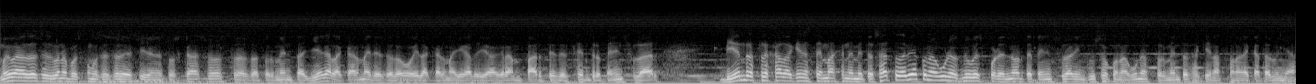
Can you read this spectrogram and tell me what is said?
Muy buenas noches. Bueno, pues como se suele decir en estos casos, tras la tormenta llega la calma y desde luego hoy la calma ha llegado ya a gran parte del centro peninsular. Bien reflejado aquí en esta imagen de Meteosat, todavía con algunas nubes por el norte peninsular, incluso con algunas tormentas aquí en la zona de Cataluña.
